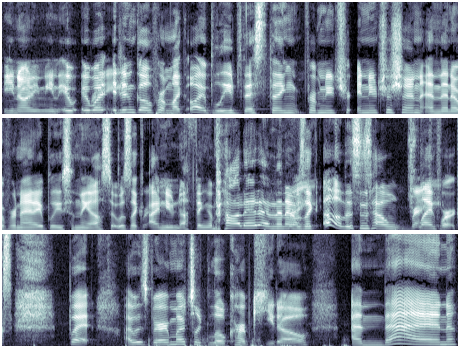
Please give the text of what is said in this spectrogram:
you know what I mean? It it, Right. it didn't go from like, oh, I believed this thing from nutri- in nutrition, and then overnight I believed something else. It was like I knew nothing about it, and then I was like, oh, this is how Right. life works. But I was very much like low carb keto, and then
